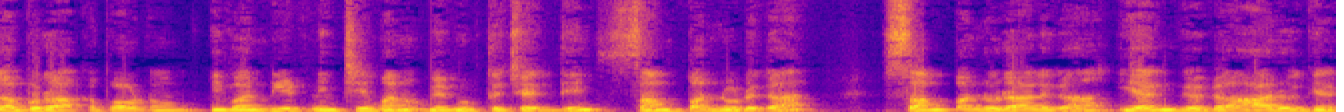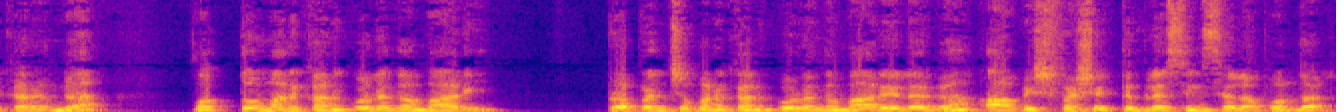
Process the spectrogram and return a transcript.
డబ్బు రాకపోవడం ఇవన్నిటి నుంచి మనం విముక్తి చెంది సంపన్నుడిగా సంపన్నురాలుగా యంగ్గా ఆరోగ్యకరంగా మొత్తం మనకు అనుకూలంగా మారి ప్రపంచం మనకు అనుకూలంగా మారేలాగా ఆ విశ్వశక్తి బ్లెస్సింగ్స్ ఎలా పొందాలి?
